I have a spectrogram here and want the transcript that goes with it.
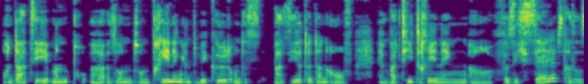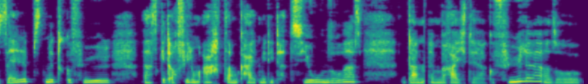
Und da hat sie eben ein, äh, so, ein, so ein Training entwickelt und es basierte dann auf Empathietraining äh, für sich selbst, also Selbstmitgefühl. Es geht auch viel um Achtsamkeit, Meditation, sowas. Dann im Bereich der Gefühle, also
